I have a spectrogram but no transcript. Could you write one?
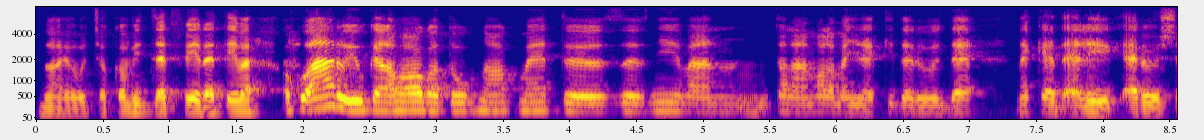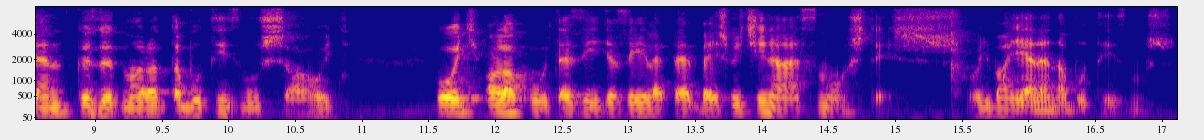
Na jó, csak a viccet félretéve. Akkor áruljuk el a hallgatóknak, mert ez, ez nyilván talán valamennyire kiderült, de neked elég erősen között maradt a buddhizmussal, hogy hogy alakult ez így az életedbe, és mit csinálsz most, és hogy van jelen a buddhizmus.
